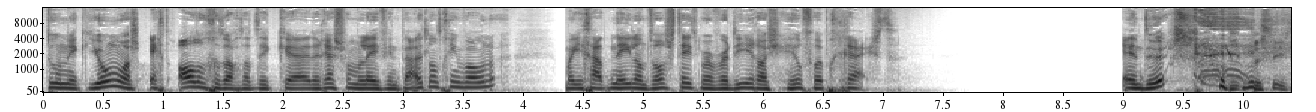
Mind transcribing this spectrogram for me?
toen ik jong was echt altijd gedacht dat ik eh, de rest van mijn leven in het buitenland ging wonen. Maar je gaat Nederland wel steeds meer waarderen als je heel veel hebt gereisd. En dus? precies.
